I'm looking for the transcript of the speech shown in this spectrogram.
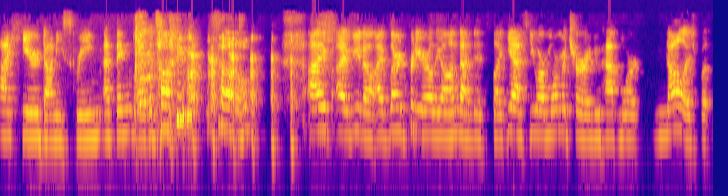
I hear Donnie scream at things all the time. so I've I've you know I've learned pretty early on that it's like yes you are more mature and you have more knowledge, but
